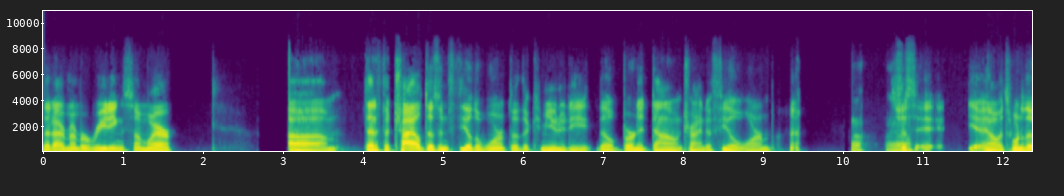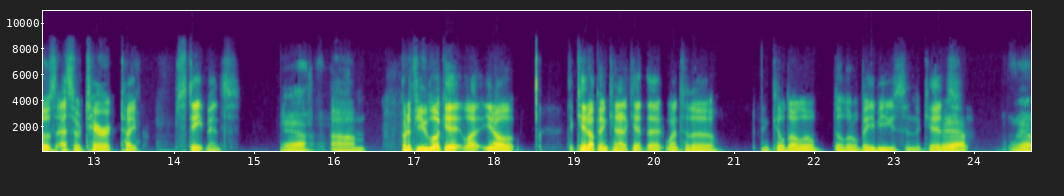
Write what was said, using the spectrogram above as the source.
that I remember reading somewhere. Um, that if a child doesn't feel the warmth of the community, they'll burn it down trying to feel warm. oh, It's just, it, you know, it's one of those esoteric type statements. Yeah. Um, but if you look at, you know, the kid up in Connecticut that went to the and killed all the little the little babies and the kids. Yeah. Yeah.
